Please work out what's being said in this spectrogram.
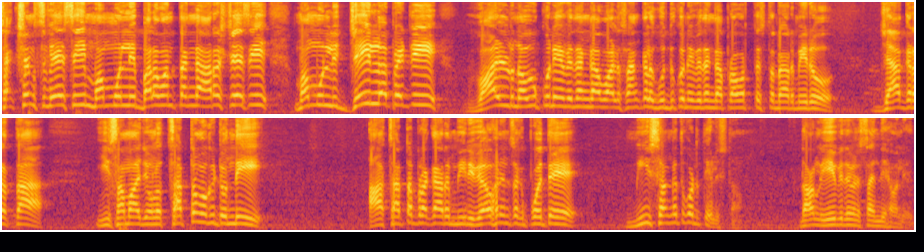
సెక్షన్స్ వేసి మమ్మల్ని బలవంతంగా అరెస్ట్ చేసి మమ్మల్ని జైల్లో పెట్టి వాళ్ళు నవ్వుకునే విధంగా వాళ్ళ సంకలు గుద్దుకునే విధంగా ప్రవర్తిస్తున్నారు మీరు. జాగ్రత్త. ఈ సమాజంలో చట్టం ఒకటి ఉంది. ఆ చట్ట ప్రకారం మీరు వ్యవహరించకపోతే మీ సంగతి కూడా తెలుస్తాం. దానిలో ఏ విధమైన సందేహం లేదు.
